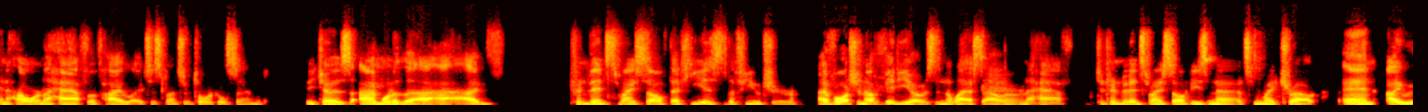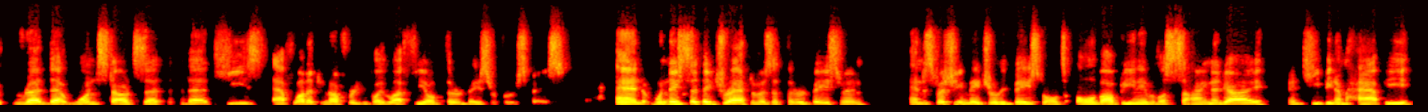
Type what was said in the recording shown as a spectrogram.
an hour and a half of highlights of Spencer Torkelson because I'm one of the I, I've convinced myself that he is the future. I've watched enough videos in the last hour and a half to convince myself he's not Mike Trout. And I read that one scout said that he's athletic enough where he can play left field, third base, or first base. And when they said they draft him as a third baseman, and especially in Major League Baseball, it's all about being able to sign a guy and keeping him happy.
